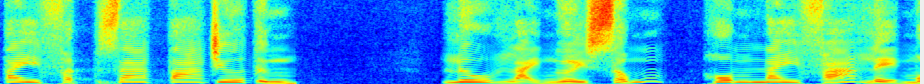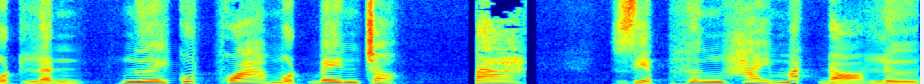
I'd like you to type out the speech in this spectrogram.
Tay Phật ra ta chưa từng. Lưu lại người sống. Hôm nay phá lệ một lần. Ngươi cút qua một bên cho ta. Diệp Hưng hai mắt đỏ lừ.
